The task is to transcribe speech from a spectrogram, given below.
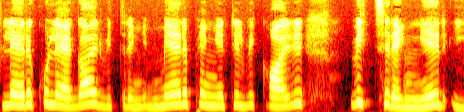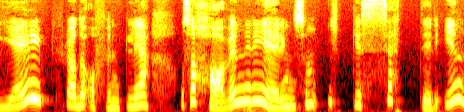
flere kollegaer, vi trenger mer penger til vikarer. Vi trenger hjelp fra det offentlige. Og så har vi en regjering som ikke setter setter inn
